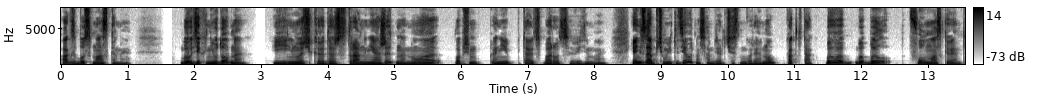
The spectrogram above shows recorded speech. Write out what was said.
ПАКС был с масками. Было дико неудобно и немножечко даже странно, неожиданно, но в общем, они пытаются бороться, видимо. Я не знаю, почему они это делают, на самом деле, честно говоря. Ну, как-то так. Было, был full mask event.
